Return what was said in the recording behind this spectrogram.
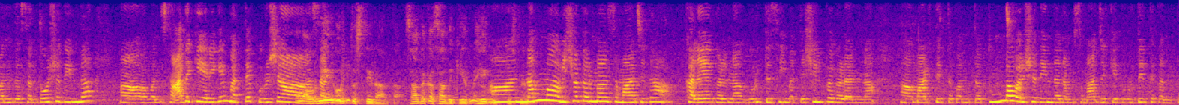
ಒಂದು ಸಂತೋಷದಿಂದ ಆ, ಒಂದು ಸಾಧಕಿಯರಿಗೆ ಮತ್ತೆ ಪುರುಷ ಗುರುತಿಸ್ತೀರಾ ಅಂತ? ಸಾಧಕ ಸಾಧಕಿಯರನ್ನ ಹೇಗೆ ನಮ್ಮ ವಿಶ್ವಕರ್ಮ ಸಮಾಜದ ಕಲೆಗಳನ್ನ ಗುರುತಿಸಿ ಮತ್ತೆ ಶಿಲ್ಪಗಳನ್ನ ಮಾಡ್ತಿರ್ತಕ್ಕಂಥ ತುಂಬಾ ವರ್ಷದಿಂದ ನಮ್ಮ ಸಮಾಜಕ್ಕೆ ದುಡ್ದಿರ್ತಕ್ಕಂಥ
